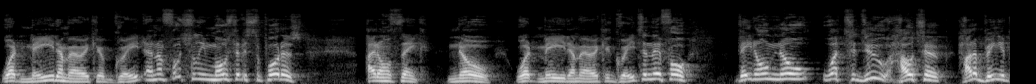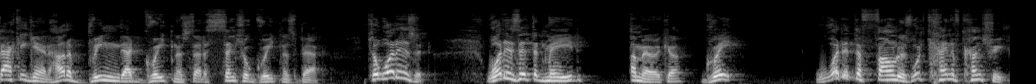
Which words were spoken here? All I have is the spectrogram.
what made America great. And unfortunately, most of his supporters, I don't think, know what made America great. And therefore, they don't know what to do, how to, how to bring it back again, how to bring that greatness, that essential greatness back. So what is it? What is it that made America great? What did the founders, what kind of country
